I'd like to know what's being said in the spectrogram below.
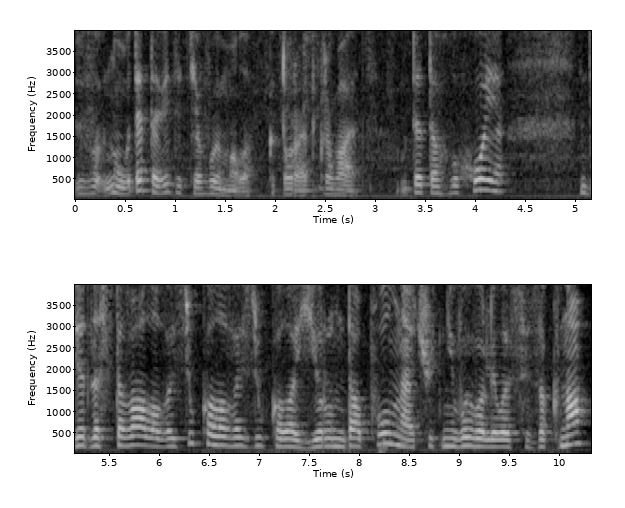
Ну, вот это, видите, вымыло, которое открывается. Вот это глухое, где доставала, возюкала, возюкала. Ерунда полная, чуть не вывалилась из окна.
